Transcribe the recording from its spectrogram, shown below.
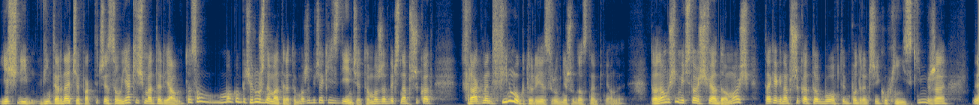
jeśli w internecie faktycznie są jakieś materiały, to są, mogą być różne materiały, to może być jakieś zdjęcie, to może być na przykład fragment filmu, który jest również udostępniony. To ona musi mieć tą świadomość, tak jak na przykład to było w tym podręczniku chińskim, że e,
